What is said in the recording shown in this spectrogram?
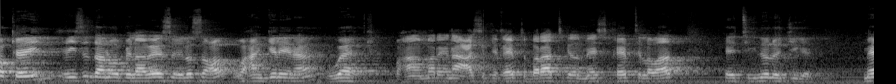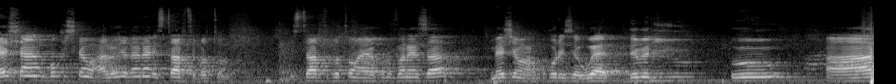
okay xiisadan oo bilaabayso ila soco waxaan gelaynaa waadka waxaan maraynaa cashirka qaybta baraatikada meesha qaybta labaad ee technology-ga. Meeshaan boxkan waxaa loo yaqaanaa start button. Start button ayaa ku dhufanaysaa. Meeshan waxaan ku qoraysaa waad w o r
